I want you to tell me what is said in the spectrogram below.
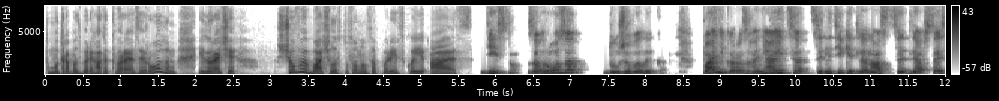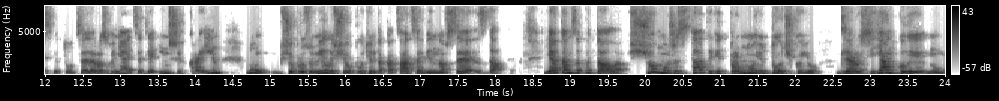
Тому треба зберігати тверезий розум. І, до речі, що ви бачили стосовно Запорізької АЕС? Дійсно, загроза дуже велика. Паніка розганяється, це не тільки для нас, це для Всесвіту, це розганяється для інших країн. Ну, щоб розуміли, що Путін така цаца, він на все здатен. Я там запитала, що може стати відправною точкою для росіян, коли, ну,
